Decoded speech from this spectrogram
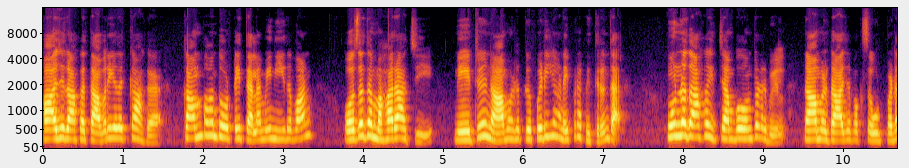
ஆஜராக தவறியதற்காக கம்பாந்தோட்டை தலைமை நீதவான் ஒசத மகாராஜி நேற்று நாமலுக்கு பிடியாணை பிறப்பித்திருந்தார். முன்னதாக இச்சம்பவம் தொடர்பில் நாமல் ராஜபக்ச உட்பட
